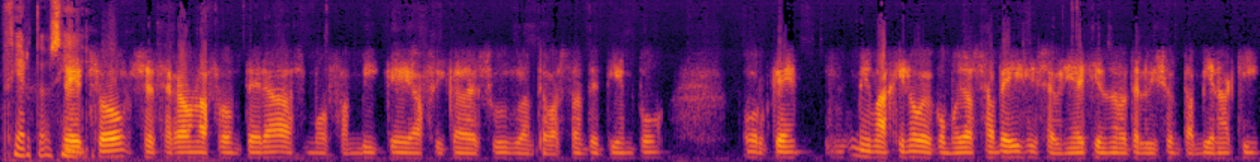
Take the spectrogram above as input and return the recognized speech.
Cierto, sí. De hecho, se cerraron las fronteras Mozambique, África del Sur durante bastante tiempo, porque me imagino que, como ya sabéis, y se venía diciendo en la televisión también aquí,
